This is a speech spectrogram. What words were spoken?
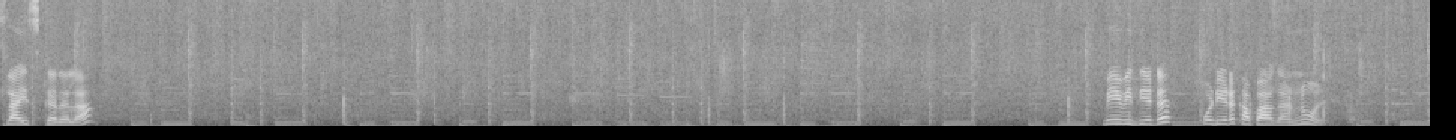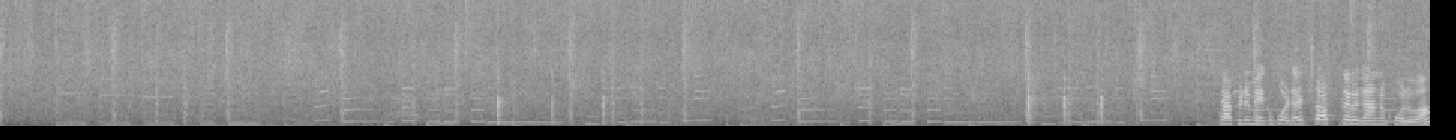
ස්ලයිස් කරලා මේ විදියට පොඩියට කපා ගන්න ඕනේ. අපිට මේක පොඩක් චොප් කරගන්න පුළුවන්.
